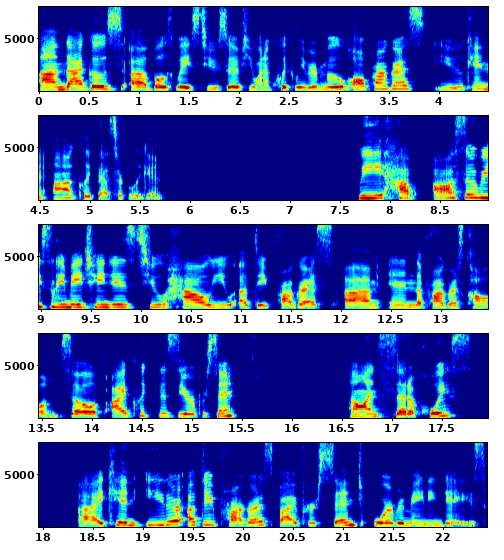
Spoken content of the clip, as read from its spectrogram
Um, that goes uh, both ways too. So if you want to quickly remove all progress, you can uh, click that circle again. We have also recently made changes to how you update progress um, in the progress column. So if I click this 0% on setup hoist, I can either update progress by percent or remaining days.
